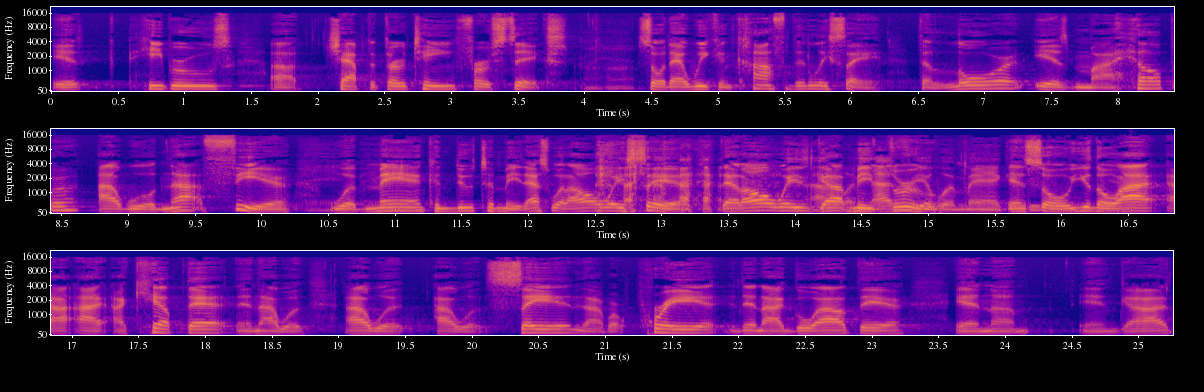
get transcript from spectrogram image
is Hebrews uh, chapter 13, verse 6, so that we can confidently say, the Lord is my helper. I will not fear what man can do to me. That's what I always said. that always got me through. fear what man can and so, you know, I, I, I- I kept that and I would, I would, I would say it and I would pray it and then I go out there and, um, and God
